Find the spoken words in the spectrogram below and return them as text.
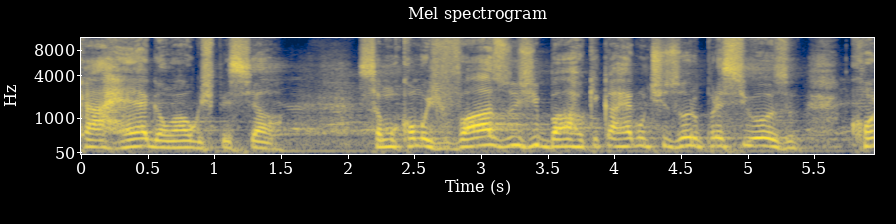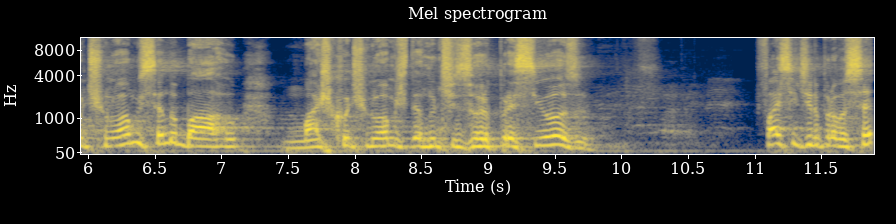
carregam algo especial. Somos como os vasos de barro que carregam um tesouro precioso. Continuamos sendo barro, mas continuamos tendo um tesouro precioso. Faz sentido para você?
